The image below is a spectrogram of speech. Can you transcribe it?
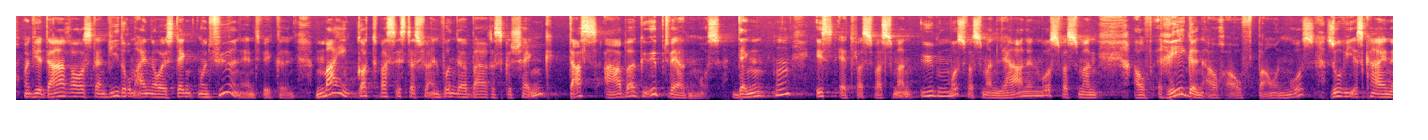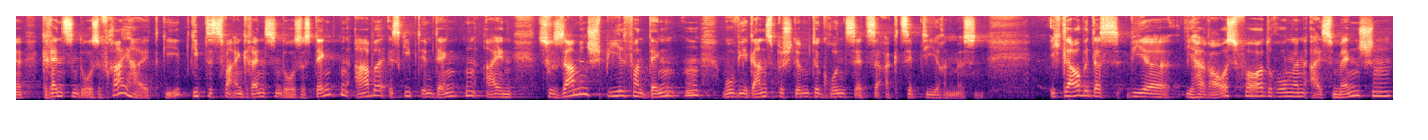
Und wir daraus dann wiederum ein neues Denken und Fühlen entwickeln. Mein Gott, was ist das für ein wunderbares Geschenk, das aber geübt werden muss. Denken ist etwas, was man üben muss, was man lernen muss, was man auf Regeln auch aufbauen muss. So wie es keine grenzenlose Freiheit gibt, gibt es zwar ein grenzenloses Denken, aber es gibt im Denken ein Zusammenspiel von Denken, wo wir ganz bestimmte Grundsätze akzeptieren müssen. Ich glaube, dass wir die Herausforderungen als Menschen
